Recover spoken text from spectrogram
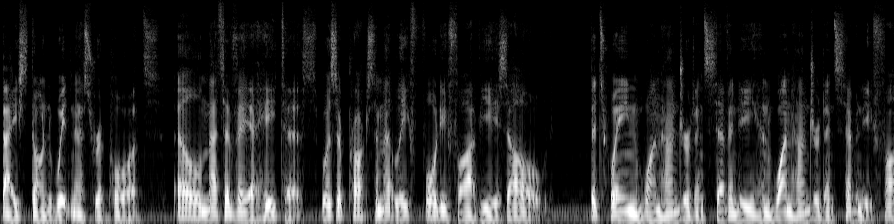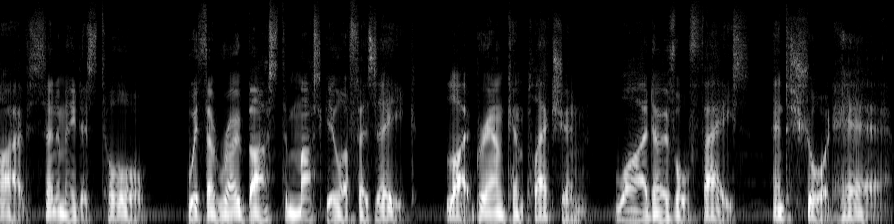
Based on witness reports, El Mataviejitas was approximately 45 years old between 170 and 175 centimetres tall, with a robust muscular physique, light brown complexion, wide oval face, and short hair.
